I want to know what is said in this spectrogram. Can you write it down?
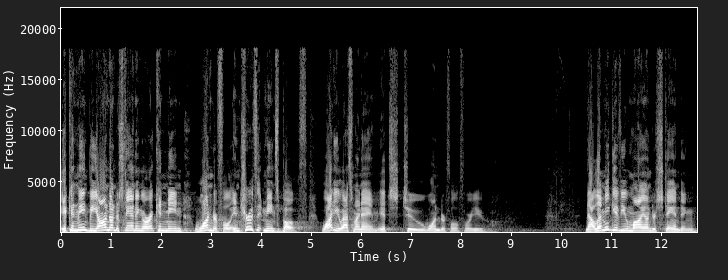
It can mean beyond understanding or it can mean wonderful. In truth, it means both. Why do you ask my name? It's too wonderful for you. Now, let me give you my understanding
